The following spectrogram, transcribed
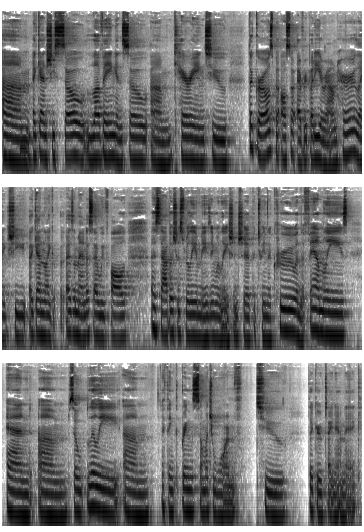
Um, mm. Again, she's so loving and so um, caring to the girls, but also everybody around her. Like she, again, like as Amanda said, we've all established this really amazing relationship between the crew and the families. And um, so Lily, um, I think, brings so much warmth to the group dynamic.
